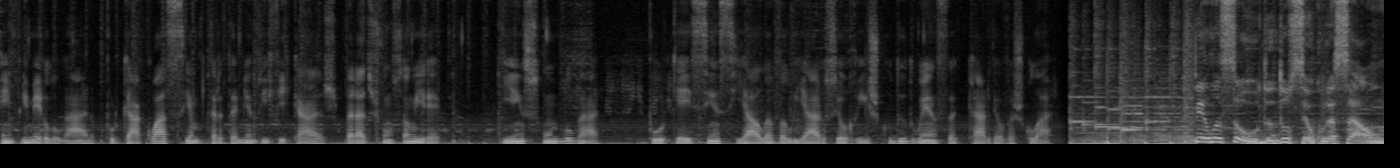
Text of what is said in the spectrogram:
Em primeiro lugar, porque há quase sempre tratamento eficaz para a disfunção erétil. E em segundo lugar, porque é essencial avaliar o seu risco de doença cardiovascular. Pela saúde do seu coração.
